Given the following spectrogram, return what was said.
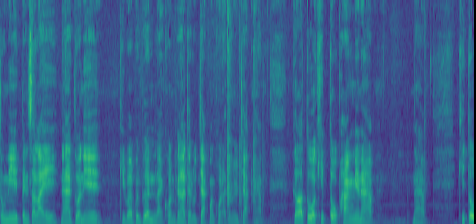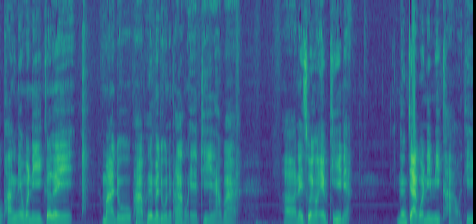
ตรงนี้เป็นสไลด์นะตัวนี้ คิดว่าเพื่อนๆหลายคนก็อาจจะรู้จักบางคนอาจจะไม่รู้จักนะครับ ก็ตัวคริปโตพังเนี่ยนะครับนะครับคริปโตพังเนี่ยวันนี้ก็เลยมาดูพาเพื่อนมาดูในภาคของ NFT นะครับว่าในส่วนของ NFT เนี่ยเนื่องจากวันนี้มีข่าวที่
